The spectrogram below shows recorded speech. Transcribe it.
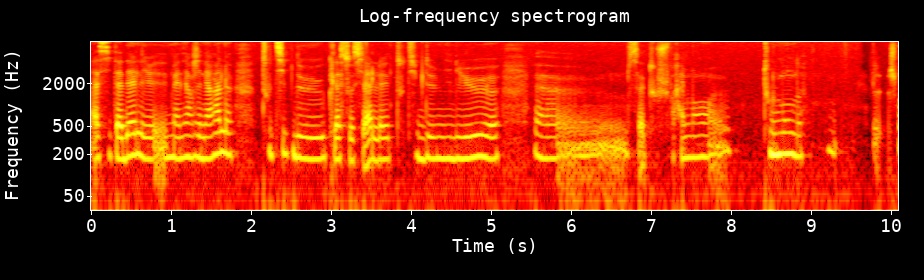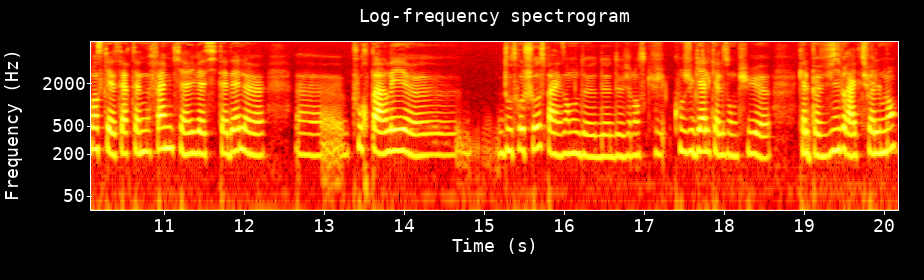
à, Citadelle et de manière générale, tout type de classe sociale, tout type de milieu, euh, ça touche vraiment euh, tout le monde. Je pense qu'il y a certaines femmes qui arrivent à Citadelle euh, pour parler d'autres choses, par exemple de, violences conjugales qu'elles ont pu, qu'elles peuvent vivre actuellement.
